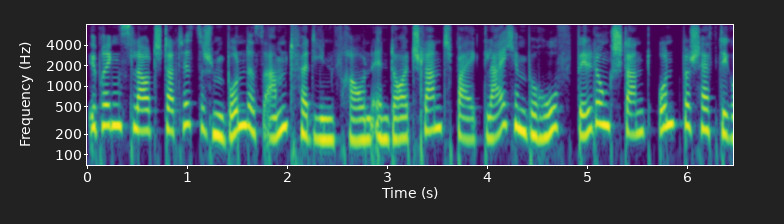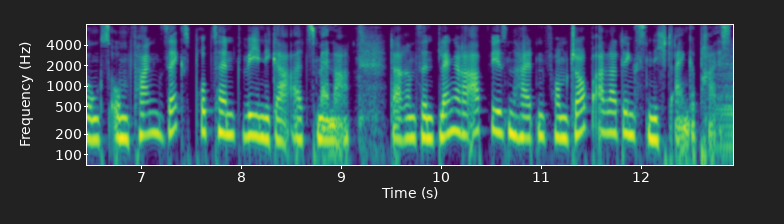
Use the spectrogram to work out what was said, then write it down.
Übrigens laut Statistischem Bundesamt verdienen Frauen in Deutschland bei gleichem Beruf, Bildungsstand und Beschäftigungsumfang sechs Prozent weniger als Männer. Darin sind längere Abwesenheiten vom Job allerdings nicht eingepreist.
